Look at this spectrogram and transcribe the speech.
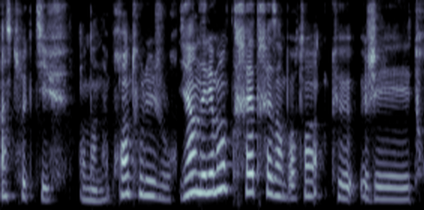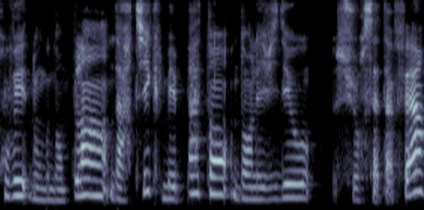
instructif. On en apprend tous les jours. Il y a un élément très très important que j'ai trouvé donc dans plein d'articles, mais pas tant dans les vidéos sur cette affaire,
